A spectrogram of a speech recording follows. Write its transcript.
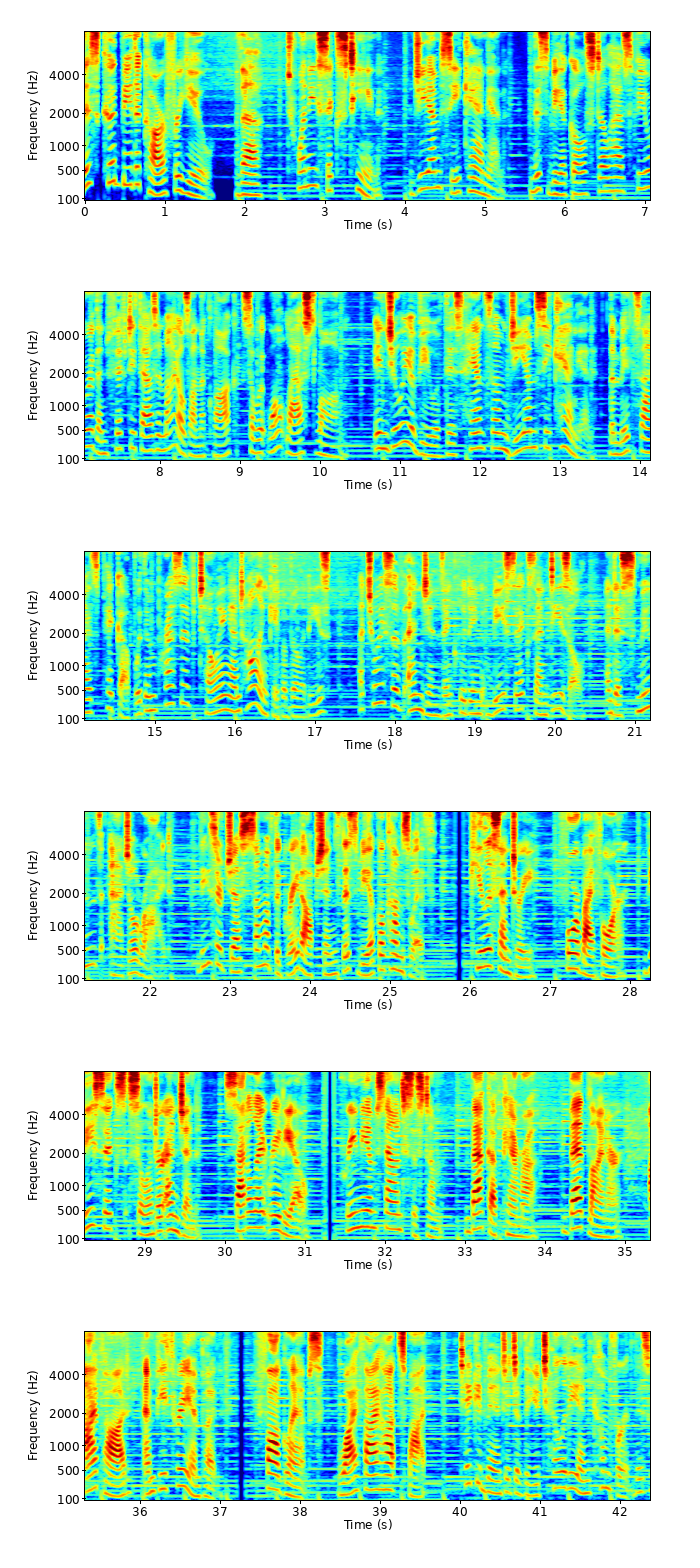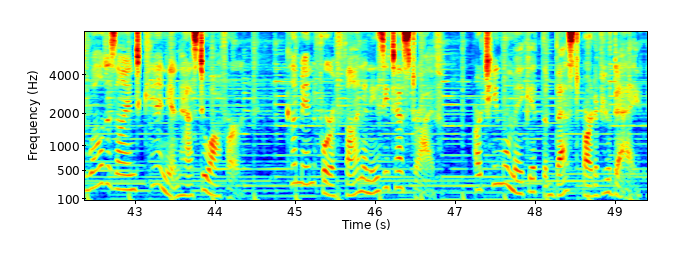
This could be the car for you. The 2016 GMC Canyon. This vehicle still has fewer than 50,000 miles on the clock, so it won't last long. Enjoy a view of this handsome GMC Canyon, the midsize pickup with impressive towing and hauling capabilities, a choice of engines including V6 and diesel, and a smooth, agile ride. These are just some of the great options this vehicle comes with. Keyless entry, 4x4, V6 cylinder engine, satellite radio, premium sound system, backup camera, bed liner, iPod, MP3 input, fog lamps, Wi-Fi hotspot. Take advantage of the utility and comfort this well-designed Canyon has to offer. Come in for a fun and easy test drive. Our team will make it the best part of your day.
